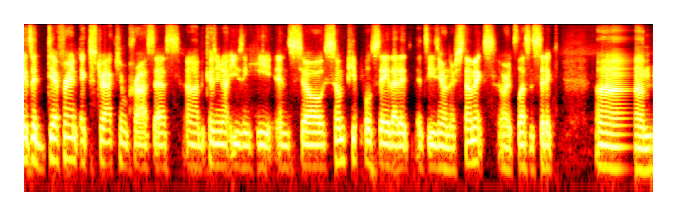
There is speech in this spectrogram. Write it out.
It's a different extraction process uh, because you're not using heat, and so some people say that it, it's easier on their stomachs or it's less acidic. Um,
